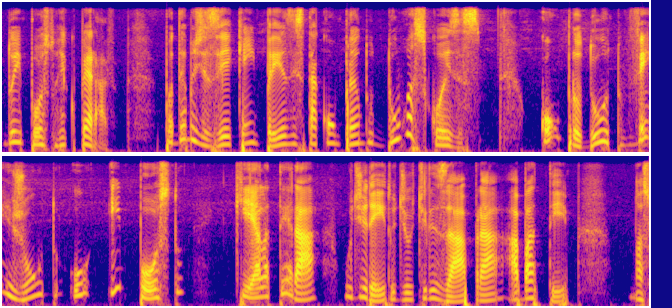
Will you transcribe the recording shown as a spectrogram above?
do imposto recuperável podemos dizer que a empresa está comprando duas coisas. Com o produto vem junto o imposto que ela terá o direito de utilizar para abater nos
